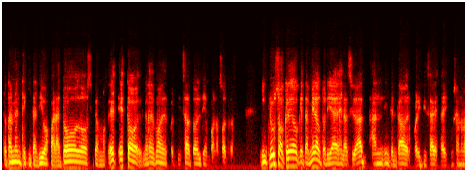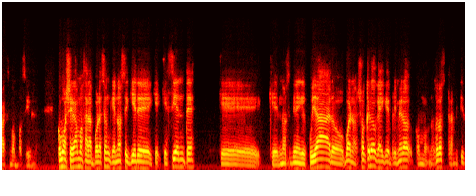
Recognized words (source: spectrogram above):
totalmente equitativos para todos, esto lo hemos despolitizado todo el tiempo nosotros. Incluso creo que también autoridades de la ciudad han intentado despolitizar esta discusión lo máximo posible. ¿Cómo llegamos a la población que no se quiere, que, siente que, no se tiene que cuidar? O bueno, yo creo que hay que primero, como nosotros, transmitir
